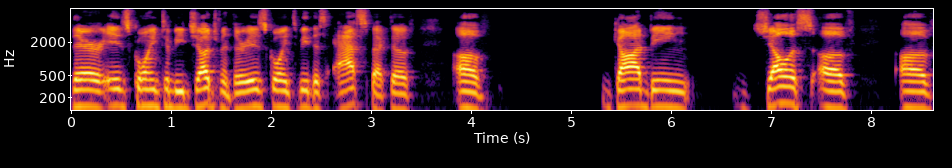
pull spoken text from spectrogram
there is going to be judgment. There is going to be this aspect of, of God being jealous of of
